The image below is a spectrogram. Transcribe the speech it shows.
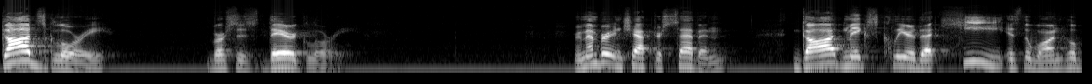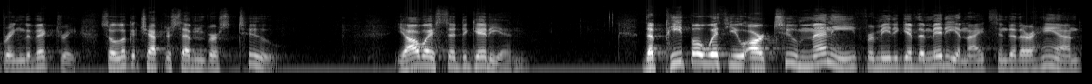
God's glory versus their glory. Remember in chapter 7, God makes clear that He is the one who'll bring the victory. So look at chapter 7, verse 2. Yahweh said to Gideon, The people with you are too many for me to give the Midianites into their hand,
